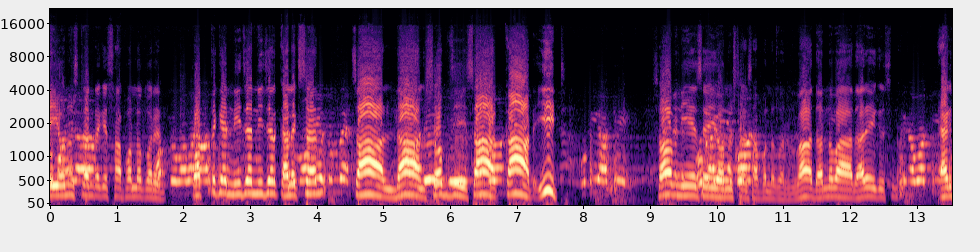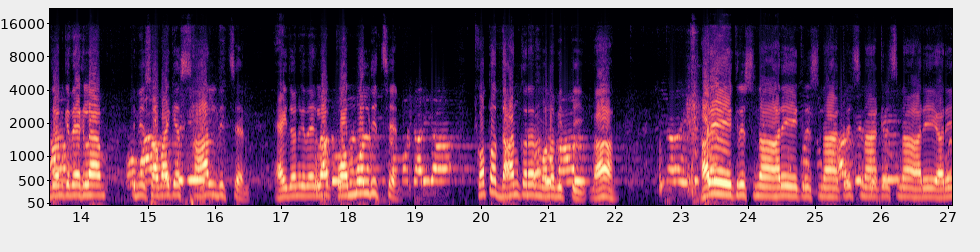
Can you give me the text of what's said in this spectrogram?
এই অনুষ্ঠানটাকে সাফল্য করেন। প্রত্যেকে নিজের নিজের কালেকশন চাল, ডাল, সবজি, শাক, কাঠ, ইট। সব নিয়ে এসে এই অনুষ্ঠান সাফল্য করেন। বাহ, ধন্যবাদ। হরে কৃষ্ণ। একজনকে দেখলাম, তিনি সবাইকে শাল দিচ্ছেন। একজনকে দেখলাম, কম্বল দিচ্ছেন। কত দান করার মনোবৃত্তি। বাহ। হরে কৃষ্ণ হরে কৃষ্ণ কৃষ্ণ কৃষ্ণ, হরে হরে।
